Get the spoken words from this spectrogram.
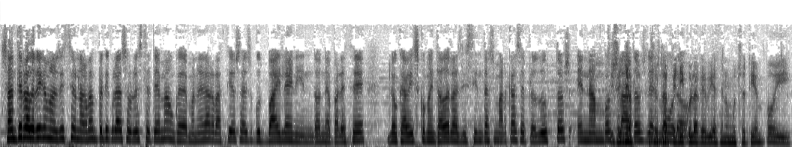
Santi Rodríguez nos dice una gran película sobre este tema, aunque de manera graciosa, es Goodbye Lenin, donde aparece lo que habéis comentado de las distintas marcas de productos en ambos Sí, lados Esa del es muro. película que vi hace no mucho tiempo y,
